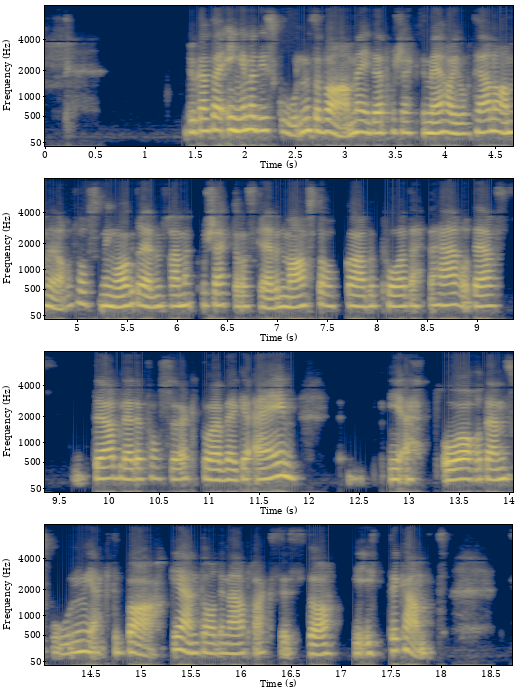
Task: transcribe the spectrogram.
du kan si Ingen av de skolene som var med i det prosjektet vi har gjort her, nå har Møreforskning òg drevet frem et prosjekt og skrevet en masteroppgave på dette. her, og Der, der ble det forsøkt på VG1 i ett år. Den skolen gikk tilbake igjen til ordinær praksis da, i etterkant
